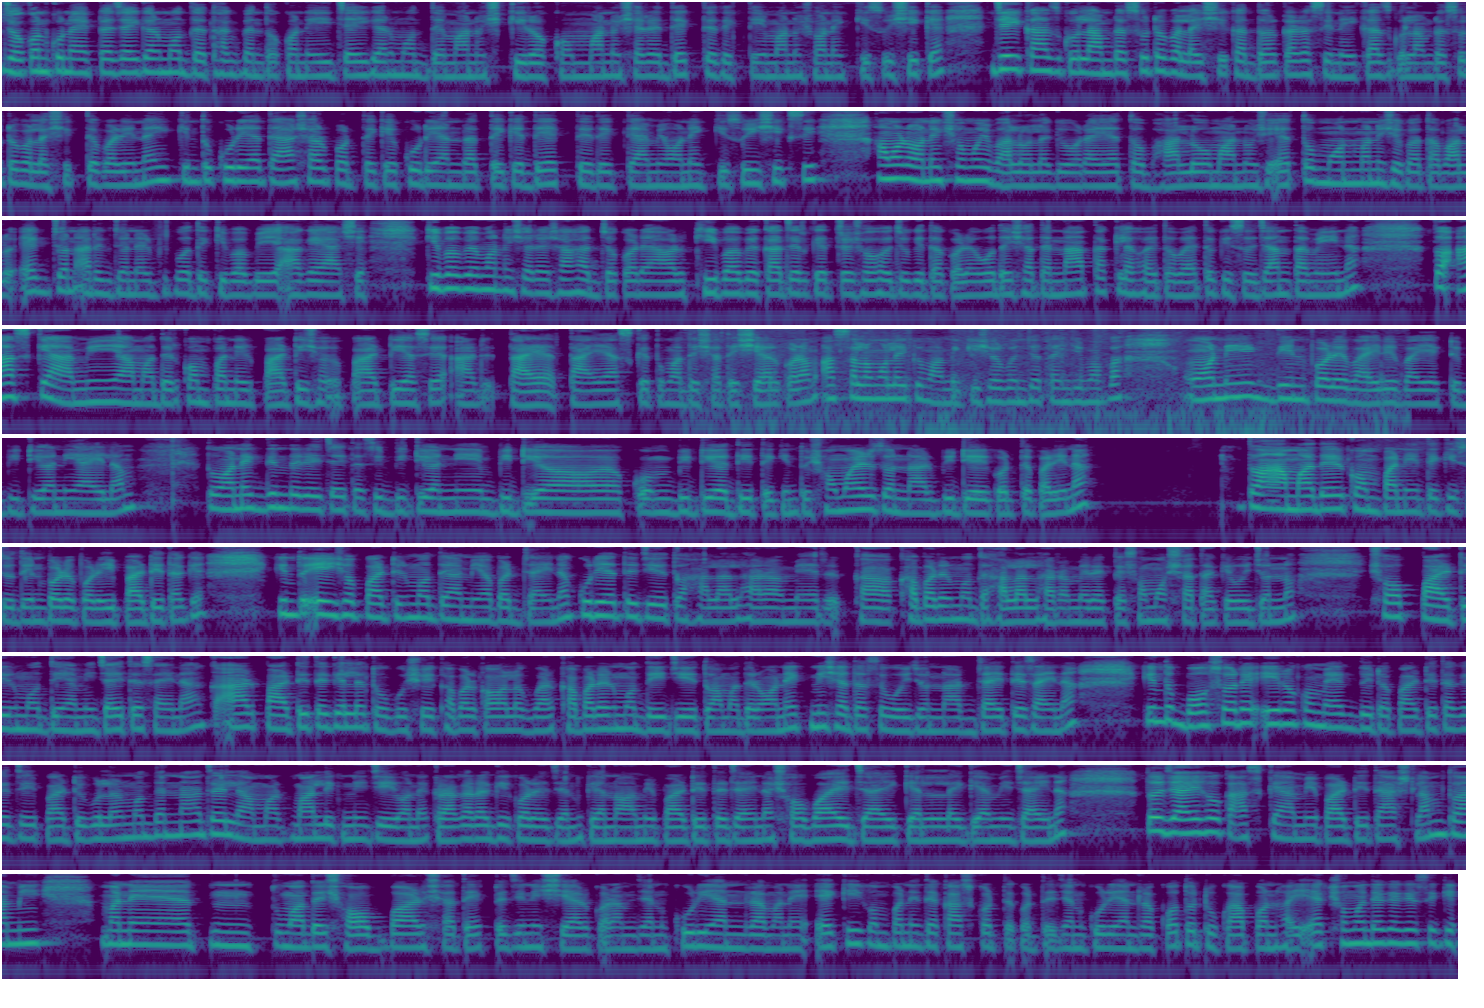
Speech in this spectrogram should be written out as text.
যখন কোনো একটা জায়গার মধ্যে থাকবেন, তখন এই জায়গার মধ্যে মানুষ কীরকম, মানুষের দেখতে দেখতেই মানুষ অনেক কিছু শিখে। যেই কাজগুলো আমরা ছোটোবেলায় শেখার দরকার আছে এই কাজগুলো আমরা ছোটোবেলায় শিখতে পারি নাই। কিন্তু কোরিয়াতে আসার পর থেকে কোরিয়ানরা থেকে দেখতে দেখতে আমি অনেক কিছুই শিখছি। আমার অনেক সময় ভালো লাগে ওরা এত ভালো মানুষ, এত মন মানসিকতা ভালো। একজন আরেকজনের বিপদে কীভাবে আগে আসে, কীভাবে মানুষেরা সাহায্য করে আর কীভাবে কাজের ক্ষেত্রে সহযোগিতা করে, ওদের সাথে না থাকলে হয়তো এত কিছু জানতামই না। তো আজকে আমি আমাদের কোম্পানির পার্টি পার্টি আছে আর তাই তাই আজকে তোমাদের সাথে শেয়ার করাম। আসসালামু আলাইকুম, আমি কিশোরগঞ্জ তানজিমাপা অনেক দিন পরে বাইরে ভাই একটা ভিডিও নিয়ে আইলাম। তো অনেক দিন ধরে চাইতেছি ভিডিও নিয়ে ভিডিও ভিডিও দিতে, কিন্তু সময়ের জন্য আর ভিডিওই করতে পারি না। তো আমাদের কোম্পানিতে কিছুদিন পরে পরে এই পার্টি থাকে। কিন্তু এই সব পার্টির মধ্যে আমি আবার যাই না। কোরিয়াতে যেহেতু হালাল হারামের খাবারের মধ্যে হালাল হারামের একটা সমস্যা থাকে ওই জন্য সব পার্টির মধ্যে আমি যাইতে চাই না। আর পার্টিতে গেলে তো অবশ্যই খাবার খাওয়া লাগবে। আর খাবারের মধ্যেই যেহেতু আমাদের অনেক নিষেধ আছে ওই জন্য আর যাইতে চাই না। কিন্তু বছরে এরকম এক, দুইটা পার্টি থাকে যেই পার্টিগুলোর মধ্যে না যাইলে আমার মালিক নিজেই অনেক রাগারাগি করে যেন কেন আমি পার্টিতে যাই না। সবাই যাই, কেন লাগে আমি যাই না। তো যাই হোক, আজকে আমি পার্টিতে আসলাম। তো আমি মানে তোমাদের সবার সাথে একটা জিনিস শেয়ার করাম যেন কোরিয়ানরা মানে একই কোম্পানিতে কাজ করতে করতে যেন কোরিয়ানরা কতটুকু আপন হয়। এক সময় দেখা গেছে কি,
